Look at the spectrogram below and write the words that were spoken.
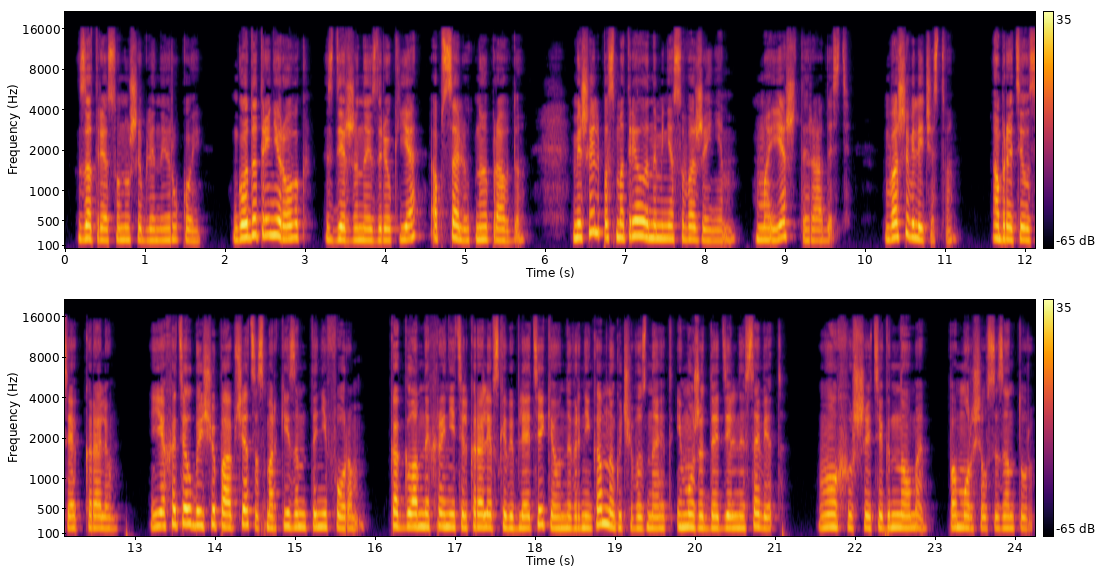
– затряс он ушибленной рукой. «Года тренировок», – сдержанно изрек я абсолютную правду. Мишель посмотрела на меня с уважением. «Моя ж ты радость». «Ваше Величество», – обратился я к королю. «Я хотел бы еще пообщаться с маркизом Танифором. Как главный хранитель Королевской библиотеки он наверняка много чего знает и может дать дельный совет». «Ох уж эти гномы», – поморщился Зантур.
